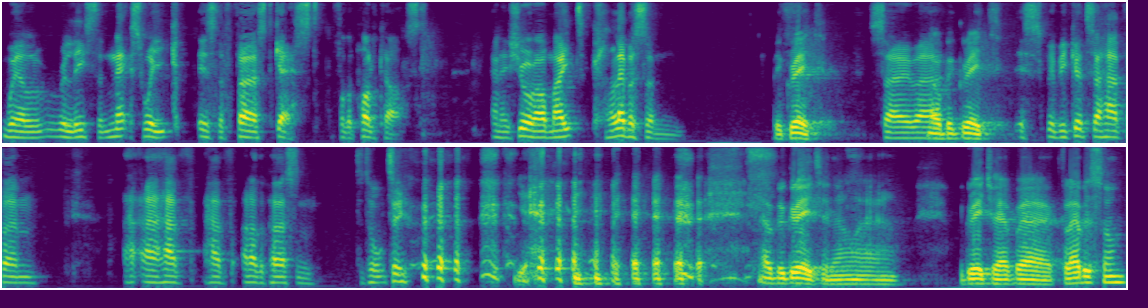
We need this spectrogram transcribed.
we'll release them next week is the first guest for the podcast, and it's your old mate Kleberson. Be great. So uh, that'll be great. It's, It would be good to have um have have another person to talk to. yeah, that would be great. You know, uh, be great to have uh, Kleberson.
